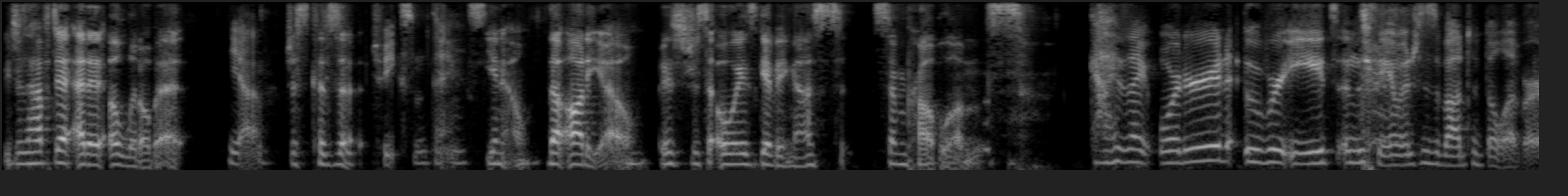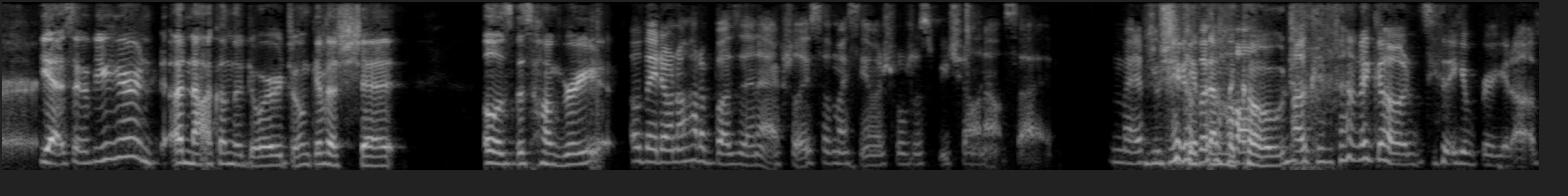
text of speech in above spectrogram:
We just have to edit a little bit Yeah. just because, Tweak some things. you know, the audio is just always giving us some problems. Guys, I ordered Uber Eats and the sandwich is about to deliver. Yeah, so if you hear a knock on the door, don't give a shit. Elizabeth's hungry. Oh, they don't know how to buzz in actually, so my sandwich will just be chilling outside. Might have to You should give them the code. I'll give them the code and see if they can bring it up.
